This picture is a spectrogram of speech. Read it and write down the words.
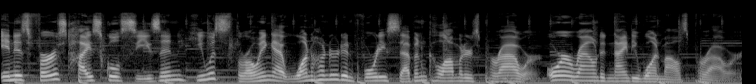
In his first high school season, he was throwing at 147 kilometers per hour, or around 91 miles per hour.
